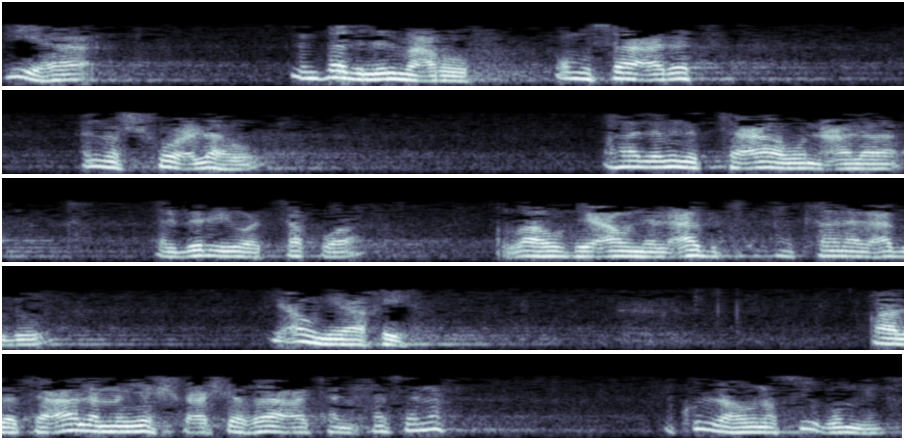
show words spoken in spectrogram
فيها من بذل المعروف ومساعدة المشفوع له. هذا من التعاون على البر والتقوى. الله في عون العبد كان العبد في عون أخيه. قال تعالى من يشفع شفاعة حسنة يكون له نصيب منها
